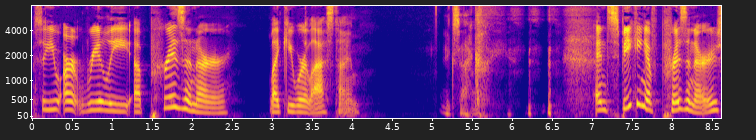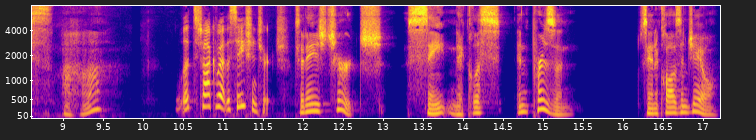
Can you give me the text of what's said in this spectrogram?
So you aren't really a prisoner like you were last time. Exactly. And speaking of prisoners, Uh huh. Let's talk about the Station Church. Today's church, Saint Nicholas in prison, Santa Claus in jail.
